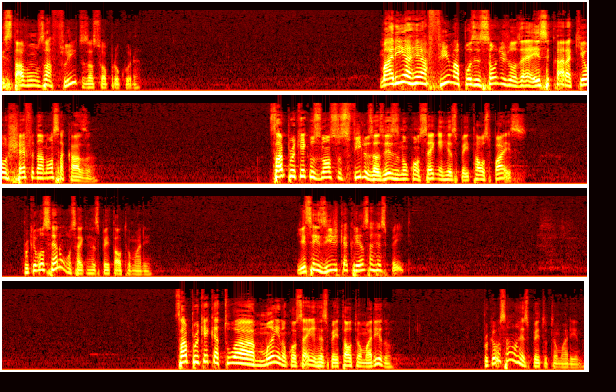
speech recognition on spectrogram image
estávamos aflitos à sua procura. Maria reafirma a posição de José. Esse cara aqui é o chefe da nossa casa. Sabe por que, que os nossos filhos às vezes não conseguem respeitar os pais? Porque você não consegue respeitar o teu marido. E isso exige que a criança respeite. Sabe por que, que a tua mãe não consegue respeitar o teu marido? Porque você não respeita o teu marido.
